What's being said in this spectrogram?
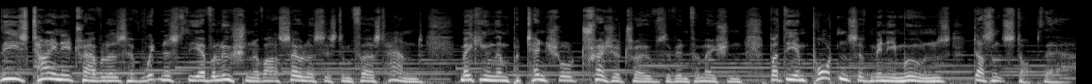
These tiny travellers have witnessed the evolution of our solar system firsthand, making them potential treasure troves of information. But the importance of mini-moons doesn't stop there.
